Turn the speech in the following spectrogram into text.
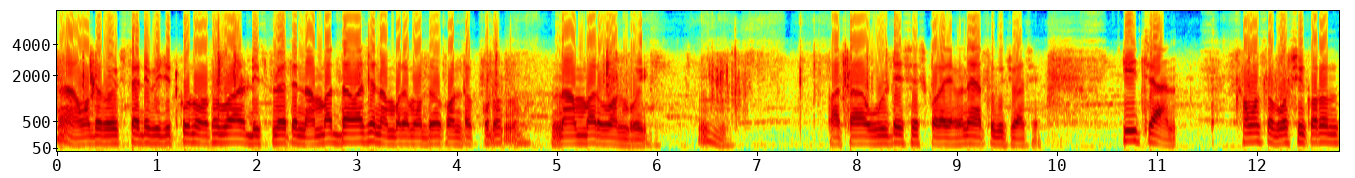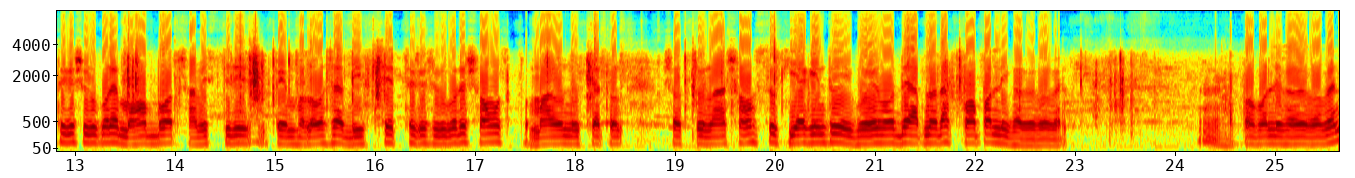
হ্যাঁ আমাদের ওয়েবসাইটে ভিজিট করুন অথবা ডিসপ্লেতে নাম্বার দেওয়া আছে নাম্বারের মাধ্যমে কন্ট্যাক্ট করুন। নাম্বার ওয়ান বই। পাতা উল্টে শেষ করা যাবে না, এত কিছু আছে। কি চান? সমস্ত বশীকরণ থেকে শুরু করে মহব্বত, স্বামী স্ত্রীর প্রেম, ভালোবাসা, বিচ্ছেদ থেকে শুরু করে সমস্ত মারণ উচ্চাটন শত্রু না সমস্ত ক্রিয়া কিন্তু এই বইয়ের মধ্যে আপনারা প্রপারলি ভাবে পাবেন। প্রপারলি ভাবে পাবেন।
